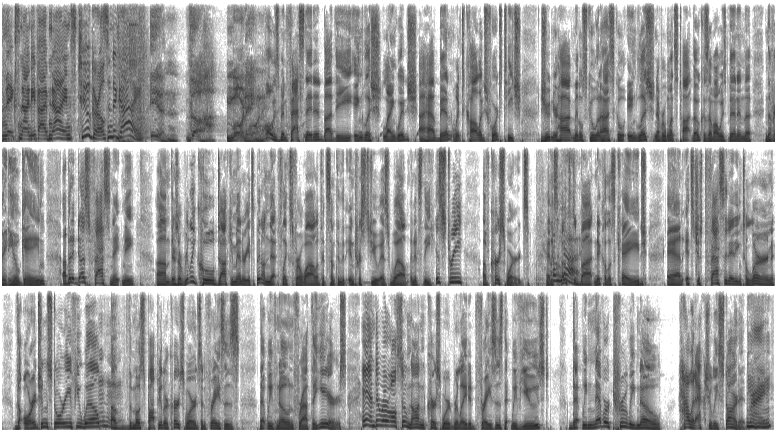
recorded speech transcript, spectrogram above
Mix 95.9's Two Girls and a Guy. In the morning. I've always been fascinated by the English language. I have been. Went to college for it to teach junior high, middle school, and high school English. Never once taught though, because I've always been in the in the radio game. Uh, but it does fascinate me. Um, there's a really cool documentary. It's been on Netflix for a while. If it's something that interests you as well, and it's the history of curse words, and it's Oh, yeah. hosted by Nicolas Cage. And it's just fascinating to learn the origin story, if you will, of the most popular curse words and phrases that we've known throughout the years. And there are also non curse word related phrases that we've used that we never truly know how it actually started. Right.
